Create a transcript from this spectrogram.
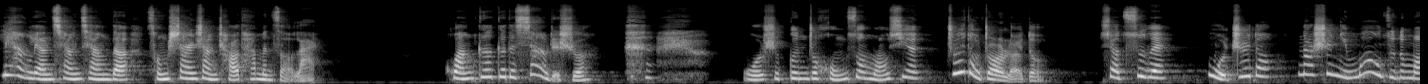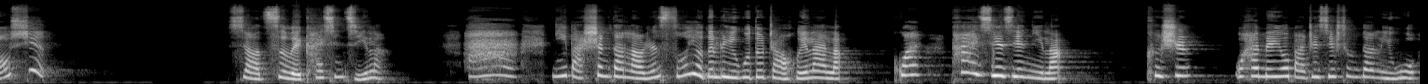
踉踉跄跄的从山上朝他们走来。獾咯咯的笑着说：“ 我是跟着红色毛线追到这儿来的，小刺猬，我知道那是你帽子的毛线。”小刺猬开心极了。啊！你把圣诞老人所有的礼物都找回来了，欢，太谢谢你了。可是我还没有把这些圣诞礼物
